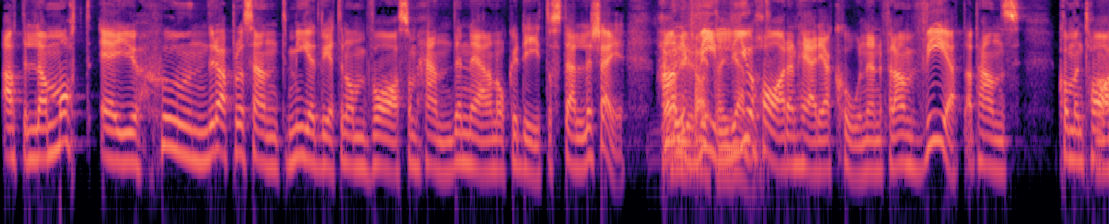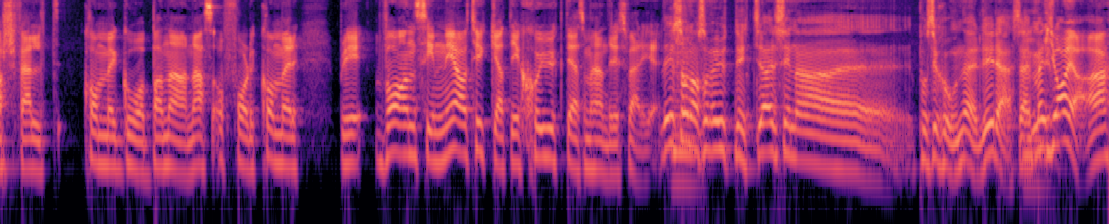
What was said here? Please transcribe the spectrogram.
att Lamotte är ju 100% medveten om vad som händer när han åker dit och ställer sig. Han klart, vill ju ha den här reaktionen för han vet att hans kommentarsfält kommer gå bananas och folk kommer bli vansinniga och tycka att det är sjukt det som händer i Sverige. Det är sådana som utnyttjar sina eh, positioner. Det är det. Så här, men Ja, ja.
